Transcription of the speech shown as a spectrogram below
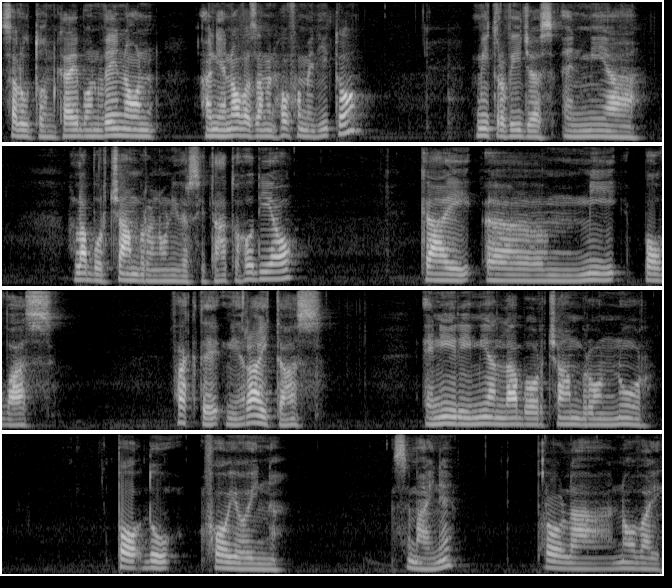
Saluton kai bonvenon al nia nova Zamenhof medito. Mi trovigas en mia laborĉambro en universitato hodiaŭ kai uh, ehm, mi povas fakte mi raitas eniri mian labor laborĉambron nur po du in semaine pro la novaj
